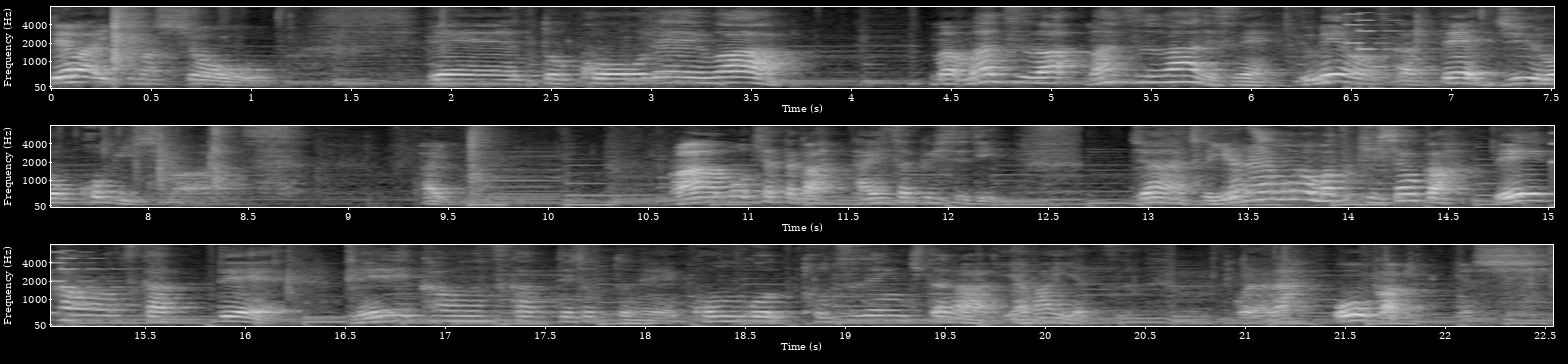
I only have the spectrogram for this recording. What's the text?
ではいきましょう。えっ、とこれはまあ、まずはまずはですね梅を使って10をコピーします。はい。ああもう来ちゃったか。対策羊。じゃあちょっといらないものをまず消しちゃおうか。霊感を使って霊感を使ってちょっとね今後突然来たらやばいやつ。これだな。狼。よし。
